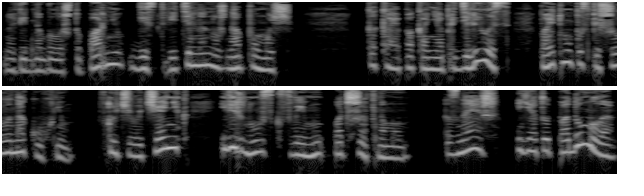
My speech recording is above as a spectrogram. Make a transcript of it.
но видно было, что парню действительно нужна помощь. Какая пока не определилась, поэтому поспешила на кухню, включила чайник и вернулась к своему подшефному. «Знаешь, я тут подумала...»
